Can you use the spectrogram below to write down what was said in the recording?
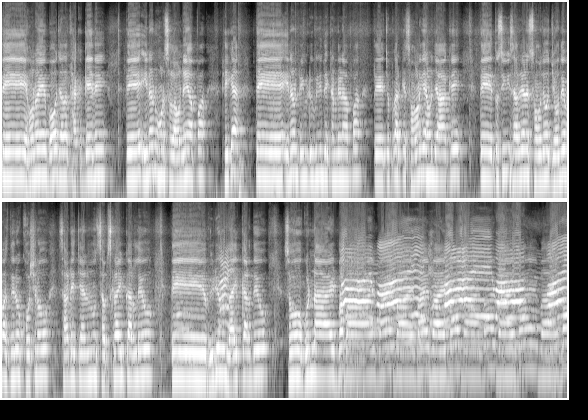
ਤੇ ਹੁਣ ਇਹ ਬਹੁਤ ਜ਼ਿਆਦਾ ਥੱਕ ਗਏ ਨੇ ਤੇ ਇਹਨਾਂ ਨੂੰ ਹੁਣ ਸਲਾਉਨੇ ਆਪਾਂ ਠੀਕ ਹੈ ਤੇ ਇਹਨਾਂ ਨੂੰ ਟੀਵੀ ਟੂਵੀ ਨਹੀਂ ਦੇਖਣ ਦੇਣਾ ਆਪਾਂ ਤੇ ਚੁੱਪ ਕਰਕੇ ਸੌਣਗੇ ਹੁਣ ਜਾ ਕੇ ਤੇ ਤੁਸੀਂ ਵੀ ਸਾਰੇ ਜਣੇ ਸੌਂ ਜਾਓ ਜਿਉਂਦੇ ਵਸਦੇ ਰਹੋ ਖੁਸ਼ ਰਹੋ ਸਾਡੇ ਚੈਨਲ ਨੂੰ ਸਬਸਕ੍ਰਾਈਬ ਕਰ ਲਿਓ ਤੇ ਵੀਡੀਓ ਨੂੰ ਲਾਈਕ ਕਰ ਦਿਓ so good night bye bye bye bye bye bye bye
